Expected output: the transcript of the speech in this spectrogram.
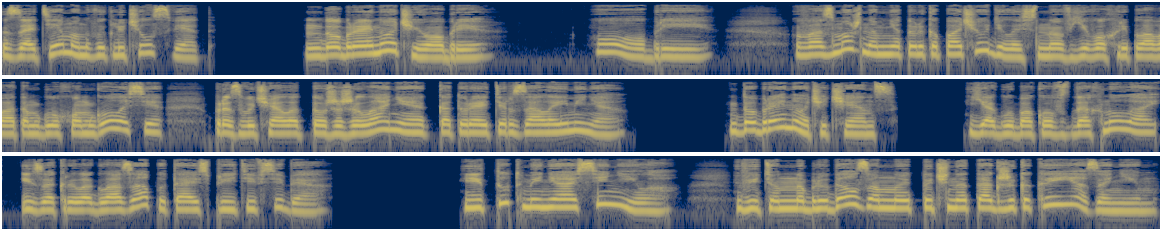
Затем он выключил свет. «Доброй ночи, Обри. «О, Бри!» Возможно, мне только почудилось, но в его хрипловатом глухом голосе прозвучало то же желание, которое терзало и меня. «Доброй ночи, Ченс!» Я глубоко вздохнула и закрыла глаза, пытаясь прийти в себя. И тут меня осенило, ведь он наблюдал за мной точно так же, как и я за ним,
